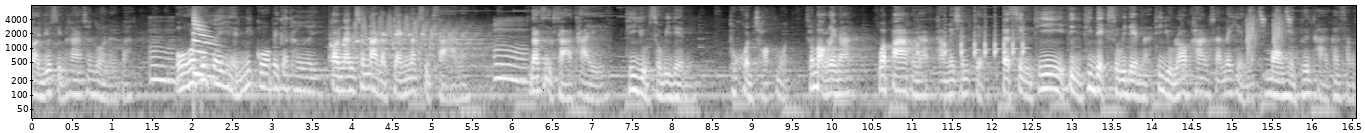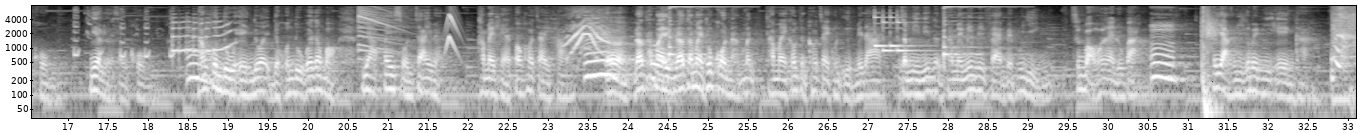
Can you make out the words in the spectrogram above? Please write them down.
ตอนอายุ15 ฉันโดนเลยปะอืมโอ้ยเพิ่งเคยเห็นนิโกเป็นกระเทย ตอนนั้นฉันมากับแก๊งนักศึกษานะ อืมนักศึกษาไทยที่อยู่สวีเดน ทุกคนช็อกหมด ฉันบอกเลยนะ ว่าป้าคนนั้นทำให้ฉันเจ็บแต่สิ่งที่สิ่งที่เด็กสวีเดนนะที่อยู่รอบข้างฉันได้เห็นนะมองเห็นพื้นฐานการสังคม เนี่ยเหลือสังคมอืมทั้งคนดูเองด้วย เดี๋ยวคนดูก็จะบอก อย่าไปสนใจแบบทำไมแขต้องเข้าใจเขาอืมเออแล้วทำไมแล้วทำไมทุกคนอะมันทำไมเขาถึงเข้าใจคนอื่นไม่ได้ จะมีนิดหนึ่งทำไมไม่มีแฟนเป็นผู้หญิง ฉันบอกว่าไงรู้ป่ะอืมถ้าอยากมีก็ไปมีเองค่ะ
